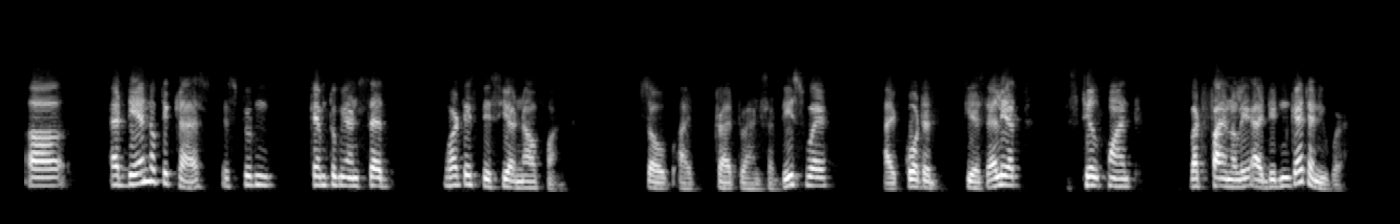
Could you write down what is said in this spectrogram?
Uh, at the end of the class, a student came to me and said, What is this here now point? So I tried to answer this way. I quoted T.S. Eliot, still point, but finally I didn't get anywhere.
